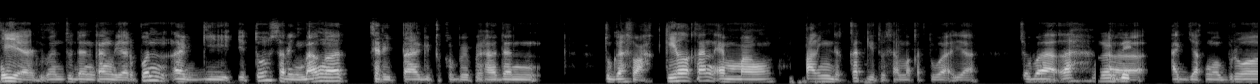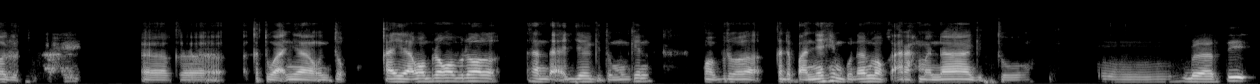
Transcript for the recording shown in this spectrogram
Iya, dibantu. Dan Kang Diar pun lagi itu sering banget cerita gitu ke BPH dan tugas wakil kan emang paling dekat gitu sama ketua ya cobalah uh, ajak ngobrol gitu. Uh, ke ketuanya untuk kayak ngobrol-ngobrol santai aja gitu. Mungkin ngobrol ke depannya himpunan mau ke arah mana gitu. Hmm, berarti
